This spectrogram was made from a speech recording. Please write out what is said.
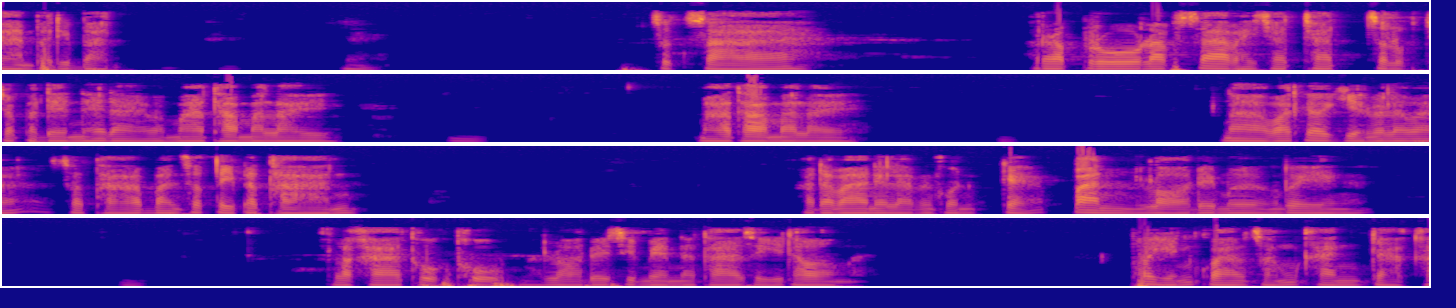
การปฏิบัติ ศึกษา รับรู้รับทราบให้ชัดๆ สรุปจะประเด็นให้ได้ว่ามาทำอะไร มาทำอะไร หน้าวัดก็เขียนไว้แล้วว่า สถาบันสติปัฏฐานอาตมาเนี่ยแหละเป็นคนแกะปั้นหล่อด้วยมือของตัวเอง ราคาถูกๆหล่อด้วยซีเมนต์ทาสีทองเพราะเห็นความสำคัญจากค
